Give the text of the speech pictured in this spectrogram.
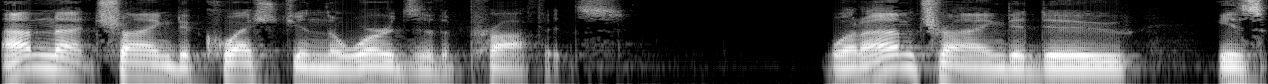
I'm not trying to question the words of the prophets. What I'm trying to do is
